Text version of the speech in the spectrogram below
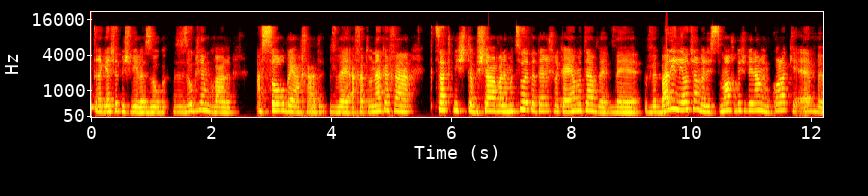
מתרגשת בשביל הזוג, זה זוג שהם כבר עשור ביחד, והחתונה ככה קצת משתבשה, אבל הם מצאו את הדרך לקיים אותה, ו- ו- ובא לי להיות שם ולשמוח בשבילם עם כל הכאב, ו-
